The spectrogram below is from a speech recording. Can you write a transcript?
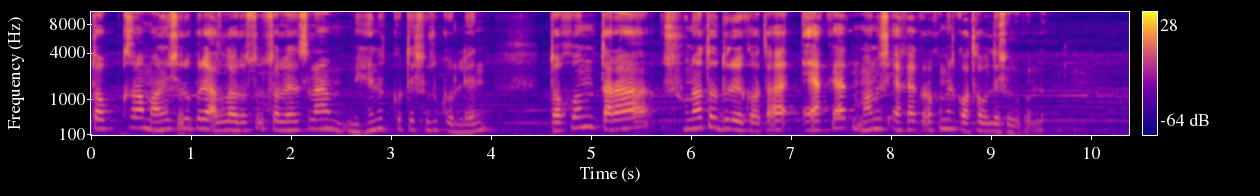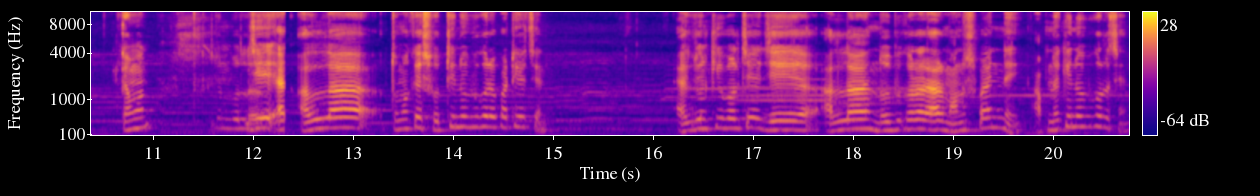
তবকা মানুষের উপরে আল্লাহ রসুল সাল্লাহ সাল্লাম মেহনত করতে শুরু করলেন তখন তারা শোনা তো দূরের কথা এক এক মানুষ এক এক রকমের কথা বলতে শুরু করল। কেমন? যে আল্লাহ তোমাকে সত্যি নবী করে পাঠিয়েছেন? একজন কি বলছে যে আল্লাহ নবী করার আর মানুষ পায়ন আপনাকেই নবী করেছেন?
